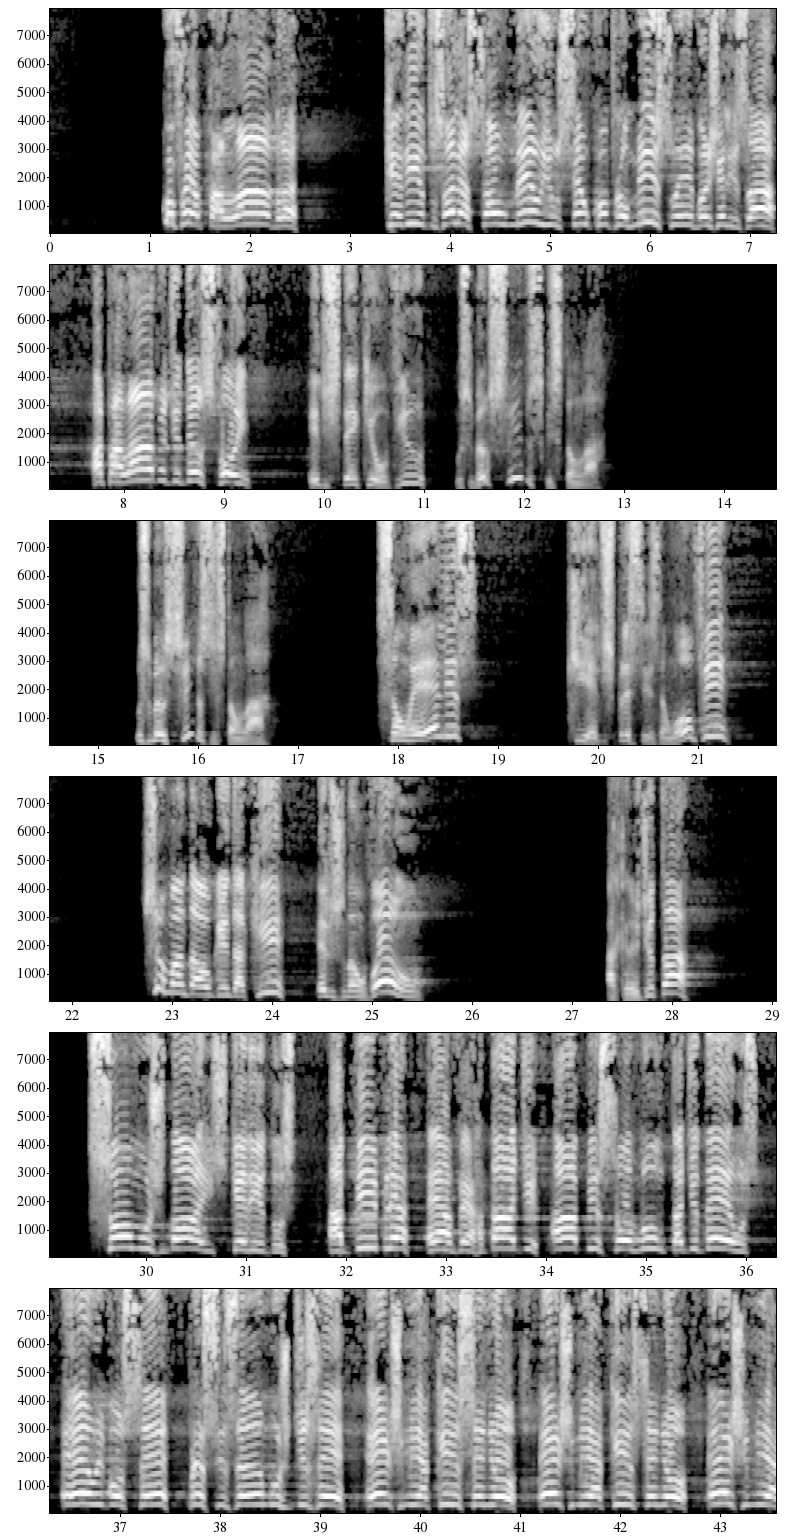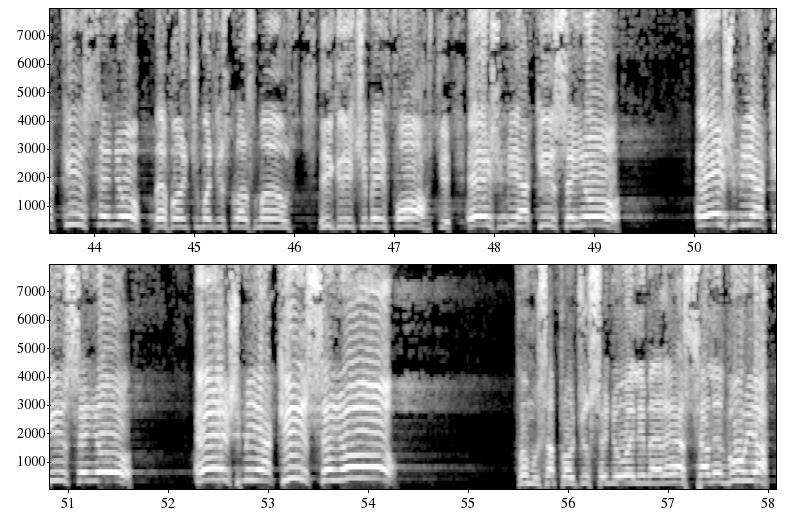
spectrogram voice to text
Qual foi a palavra? Queridos, olha só o meu e o seu compromisso em evangelizar. A palavra de Deus foi: eles têm que ouvir os meus filhos que estão lá. Os meus filhos estão lá. São eles que eles precisam ouvir. Se eu mandar alguém daqui, eles não vão acreditar. Somos nós, queridos. A Bíblia é a verdade absoluta de Deus. Eu e você precisamos dizer, eis-me aqui, Senhor, eis-me aqui, Senhor, eis-me aqui, Senhor. Levante uma de suas mãos e grite bem forte, eis-me aqui, Senhor, eis-me aqui, Senhor, eis-me aqui, Senhor. Vamos aplaudir o Senhor, Ele merece, aleluia!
